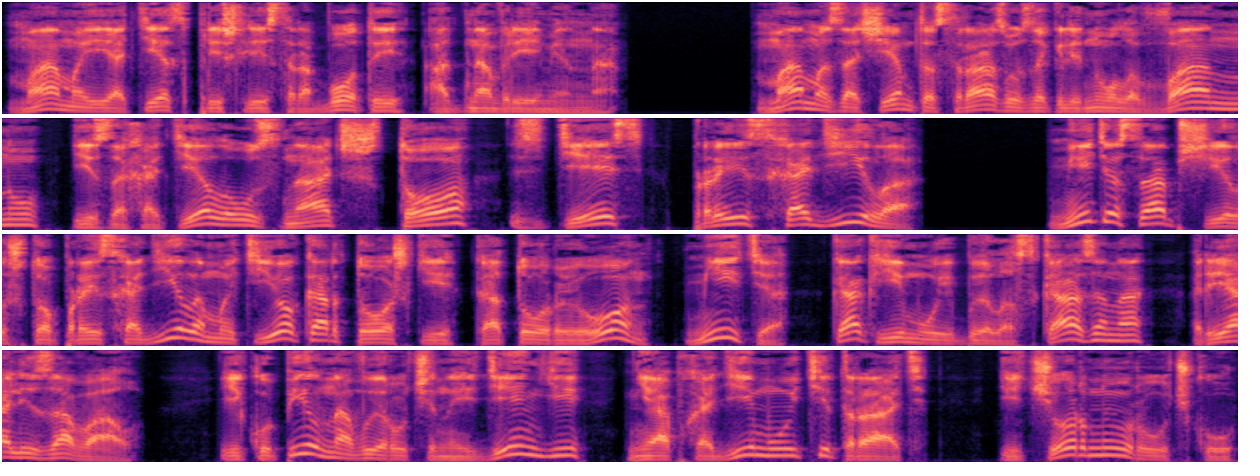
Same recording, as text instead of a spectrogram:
Мама и отец пришли с работы одновременно. Мама зачем-то сразу заглянула в ванну и захотела узнать, что здесь происходило. Митя сообщил, что происходило мытье картошки, которую он, Митя, как ему и было сказано, реализовал. И купил на вырученные деньги необходимую тетрадь и черную ручку,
